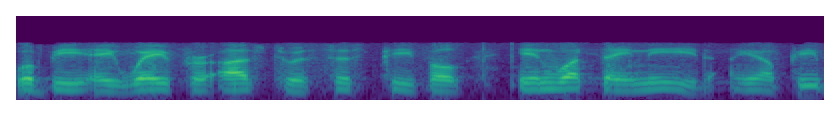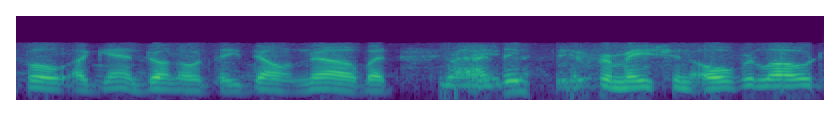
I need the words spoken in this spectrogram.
will be a way for us to assist people in what they need. You know, people again don't know what they don't know, but Right. I think the information overload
